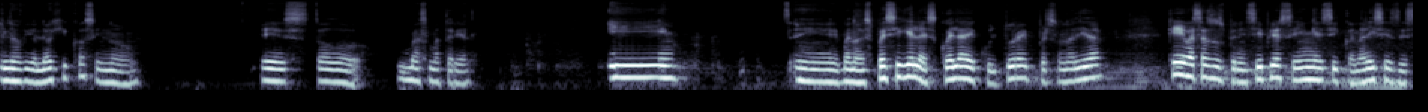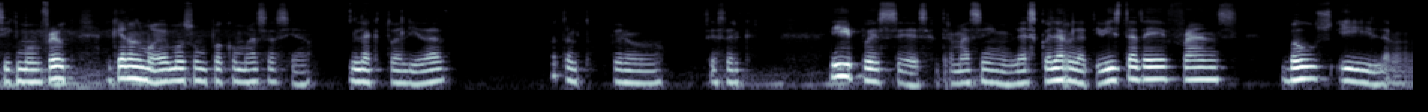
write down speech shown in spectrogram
lo biológico, sino es todo más material. Y eh, bueno, después sigue la Escuela de Cultura y Personalidad, que basa sus principios en el psicoanálisis de Sigmund Freud. Aquí nos movemos un poco más hacia la actualidad, no tanto, pero se acerca. Y pues se centra más en la escuela relativista de Franz Boas y la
